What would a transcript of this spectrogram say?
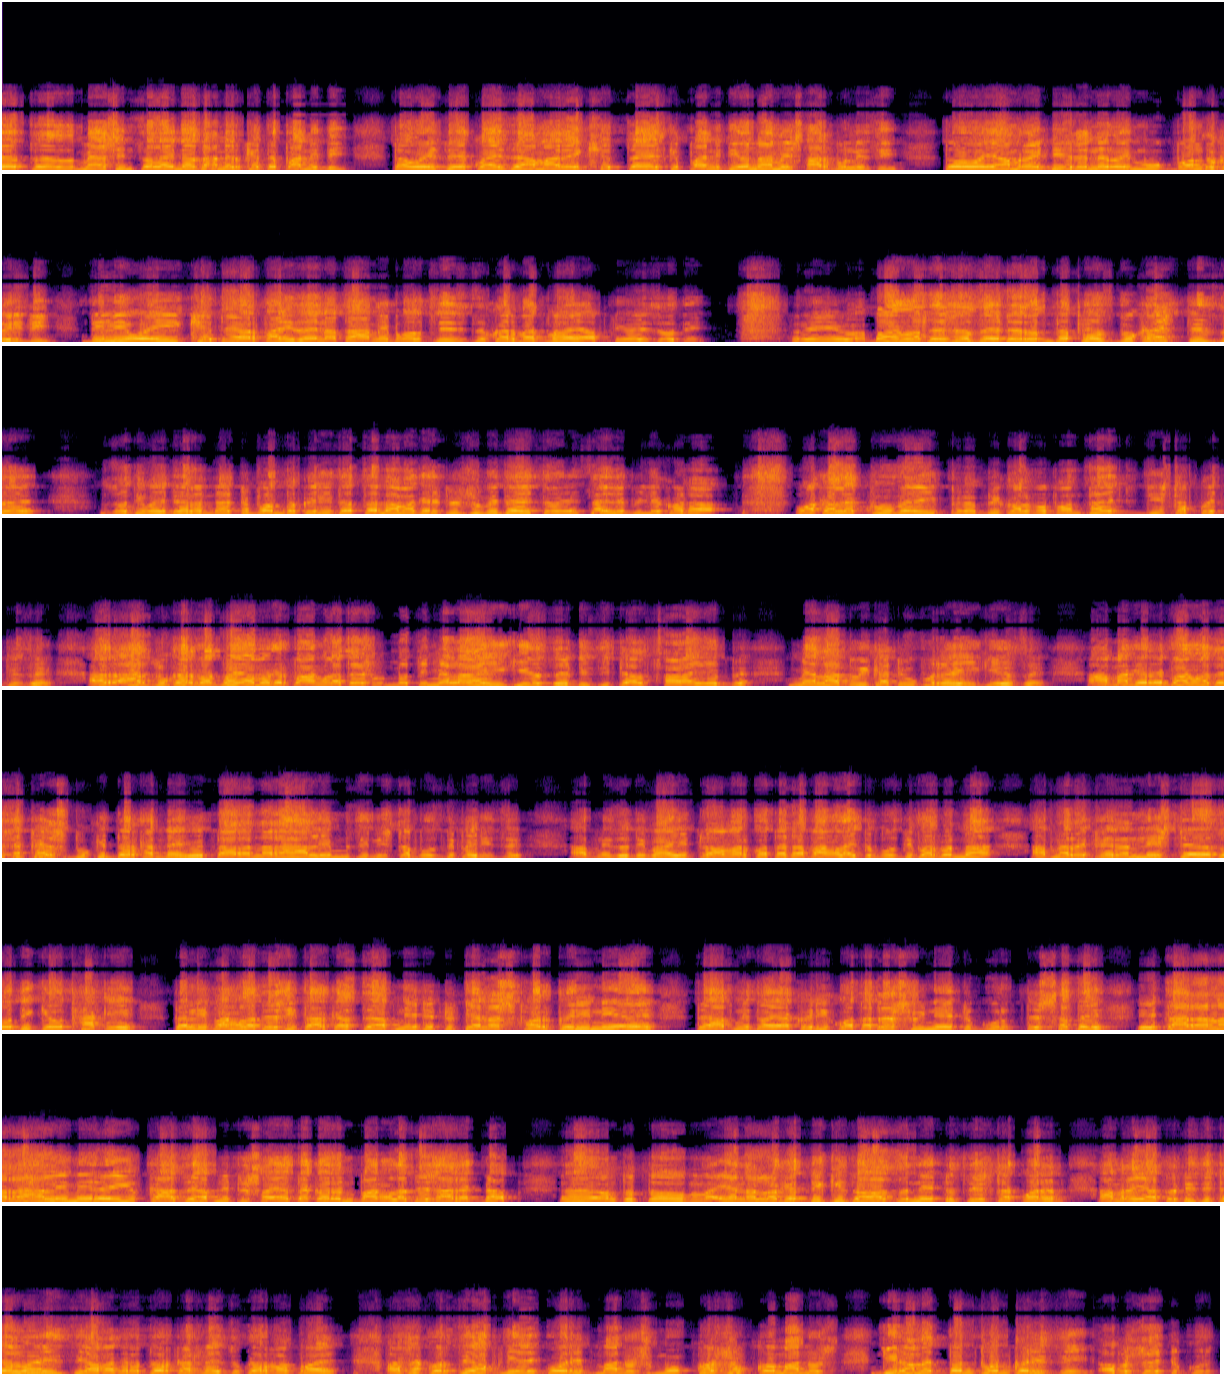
মেশিন চালাই না, ধানের খেতে পানি দিই। তা ওই যে কয় যে আমার এই ক্ষেতটায় আজকে পানি দিও না, আমি সার বুনেছি তো ওই আমরা এই ড্রেনের ওই মুখ বন্ধ করে দিই। দিলি ওই খেতে আর পানি যায় না। তা আমি বলছি জুকারবাগ ভাই, আপনি ওই যদি ওই বাংলাদেশে যে ফেসবুক আসতেছে যদি ওই ড্রেনটা একটু বন্ধ করে দিতেন আমাদের একটু সুবিধা হইতো। এই ছেলে পিলে কটা, ওকালে খুব এই বিকল্প পন্থায় ডিস্টার্ব করতেছে। আর আর জুকারবাগ ভাই আমাদের বাংলাদেশ উন্নতি মেলা হয়ে গিয়েছে। ডিজিটাল ছাড়াই মেলা দুই কাটি উপরে হয়ে গিয়েছে। আমাদের বাংলাদেশে ফেসবুকের দরকার নেই। ওই তারা নারা হালিম জিনিসটা বুঝতে পেরেছে। আপনি যদি ভাই একটু আমার কথাটা বাংলায় তো বুঝতে পারবেন না আপনার ওই ফেরেন লিস্টে যদি কেউ থাকে, তাহলে বাংলাদেশি, তার কাছ আপনি এটা একটু ট্রান্সফার করে নিয়ে, তো আপনি দয়া করে কথাটা শুনে একটু গুরুত্বের সাথে এই তারানারা হালিমের এই কাজে আপনি একটু সহায়তা করেন। বাংলাদেশ আর এক ধাপ অন্তত অ্যানালগের দিকে যাওয়ার জন্য একটু চেষ্টা করেন। আমরা এত ডিজিটাল হয়েছি আমাদের দরকার নেই জুকারবাগ ভাই আশা করছি আপনি এই গরিব মানুষ, মুখ্য, সূক্ষ্ম মানুষ, গ্রামের তন ফোন করেছি। অবশ্যই একটু গুরুত্বের সাথে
